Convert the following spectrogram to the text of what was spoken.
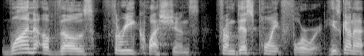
one of those three questions from this point forward. He's going to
